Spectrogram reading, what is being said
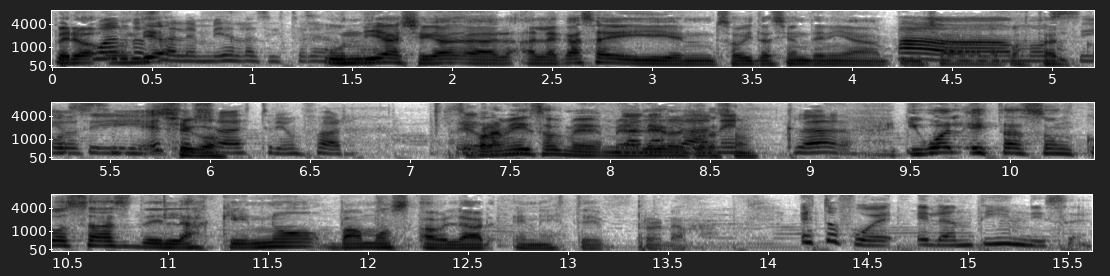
Pero ¿Cuándo un día, salen bien las historias? un día llegué a, la- a la casa y en su habitación tenía pinchada la Vamos, postal. sí o sí. Eso Llegó. ya es triunfar. Para mí eso me, alegra el corazón. Claro. Igual estas son cosas de las que no vamos a hablar en este programa. Esto fue el antiíndice.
